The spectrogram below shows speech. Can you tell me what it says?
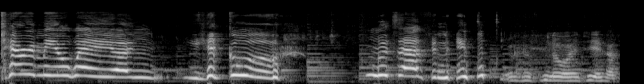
Carry me away on Yakul. What's happening? I have no idea.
